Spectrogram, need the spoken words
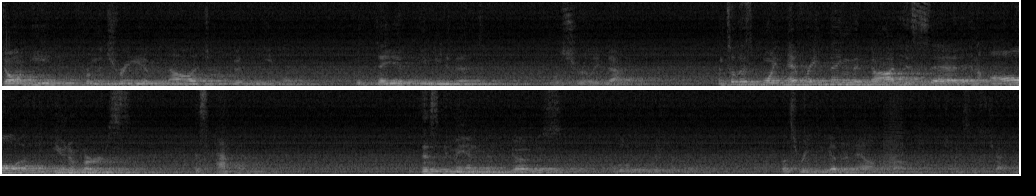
Don't eat from the tree of the knowledge of good and evil. For the day you eat of it, you will surely die. Until this point, everything that God has said in all of the universe has happened. But this commandment goes a little bit differently. Let's read together now from Genesis chapter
